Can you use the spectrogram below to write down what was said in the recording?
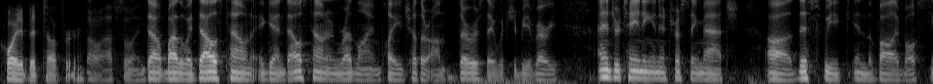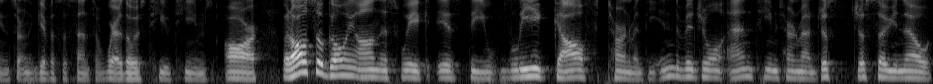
Quite a bit tougher. Oh, absolutely. And by the way, Dallastown again. Dallastown and Red Lion play each other on Thursday, which should be a very entertaining and interesting match uh, this week in the volleyball scene. Certainly, give us a sense of where those two teams are. But also going on this week is the league golf tournament, the individual and team tournament. Just just so you know.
